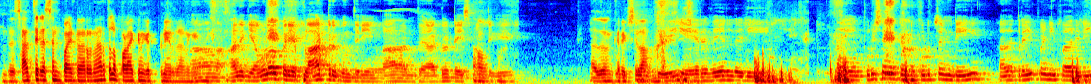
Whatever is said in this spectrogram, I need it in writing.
அந்த சாச்சுரேஷன் பாயிண்ட் வர நேரத்துல பழக்கம் கட் பண்ணிடுறானுங்க. அதுக்கு எவ்வளவு பெரிய பிளாட் இருக்கும் தெரியுங்களா? அந்த அட்வர்டைஸ்மெண்ட்டுக்கு அதுவும் கரெக்ட் தான். ஏறவே இல்லடி. நான் என் புருஷனுக்கு ஒன்று கொடுத்தேன்டி. அதை ட்ரை பண்ணி பாருடி.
